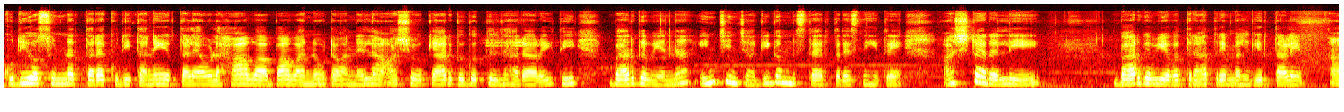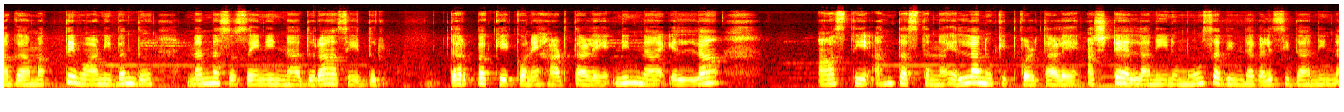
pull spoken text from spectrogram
ಕುದಿಯೋ ಸುಣ್ಣದ ಥರ ಕುದಿತಾನೇ ಇರ್ತಾಳೆ. ಅವಳ ಹಾವ, ಭಾವ, ನೋಟವನ್ನೆಲ್ಲ ಅಶೋಕ್ ಯಾರಿಗೂ ಗೊತ್ತಿಲ್ಲದ ರೀತಿ ಭಾರ್ಗವಿಯನ್ನು ಇಂಚಿಂಚಾಗಿ ಗಮನಿಸ್ತಾ ಇರ್ತಾರೆ ಸ್ನೇಹಿತರೆ. ಅಷ್ಟರಲ್ಲಿ ಭಾರ್ಗವಿ ಅವತ್ತು ರಾತ್ರಿ ಮಲಗಿರ್ತಾಳೆ. ಆಗ ಮತ್ತೆ ವಾಣಿ ಬಂದು, ನನ್ನ ಸೊಸೆ, ನಿನ್ನ ದುರಾಸೆ, ದುರ್, ದರ್ಪಕ್ಕೆ ಕೊನೆ ಹಾಡ್ತಾಳೆ. ನಿನ್ನ ಎಲ್ಲ ಆಸ್ತಿ ಅಂತಸ್ತನ್ನು ಎಲ್ಲನೂ ಕಿತ್ಕೊಳ್ತಾಳೆ. ಅಷ್ಟೇ ಅಲ್ಲ, ನೀನು ಮೋಸದಿಂದ ಗಳಿಸಿದ ನಿನ್ನ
